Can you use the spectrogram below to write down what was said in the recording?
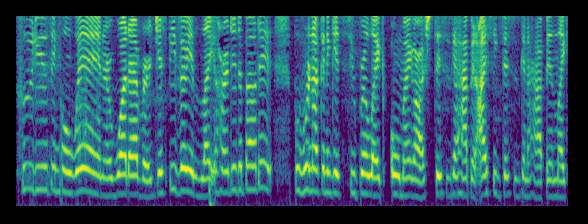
Who do you think will win?" or whatever. Just be very lighthearted about it, but we're not going to get super like, "Oh my gosh, this is going to happen. I think this is going to happen." Like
